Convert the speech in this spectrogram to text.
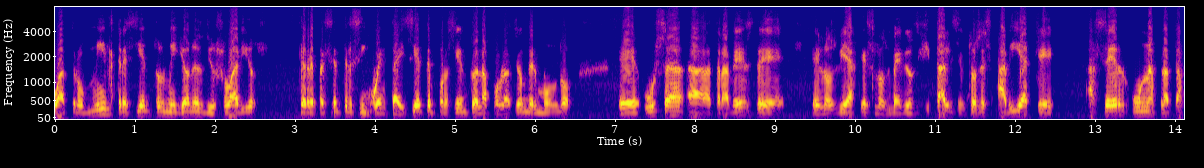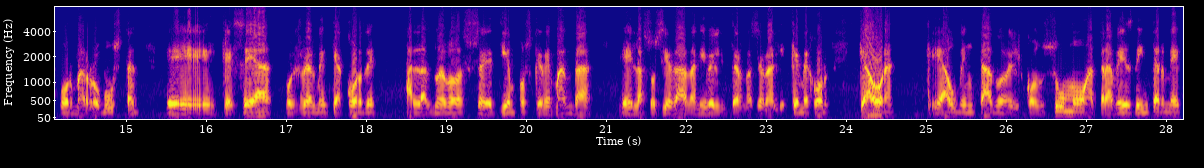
4.300 millones de usuarios que representa el 57% de la población del mundo, eh, usa a través de eh, los viajes los medios digitales. Entonces había que hacer una plataforma robusta eh, que sea pues realmente acorde a los nuevos tiempos que demanda la sociedad a nivel internacional. Y qué mejor que ahora que ha aumentado el consumo a través de Internet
